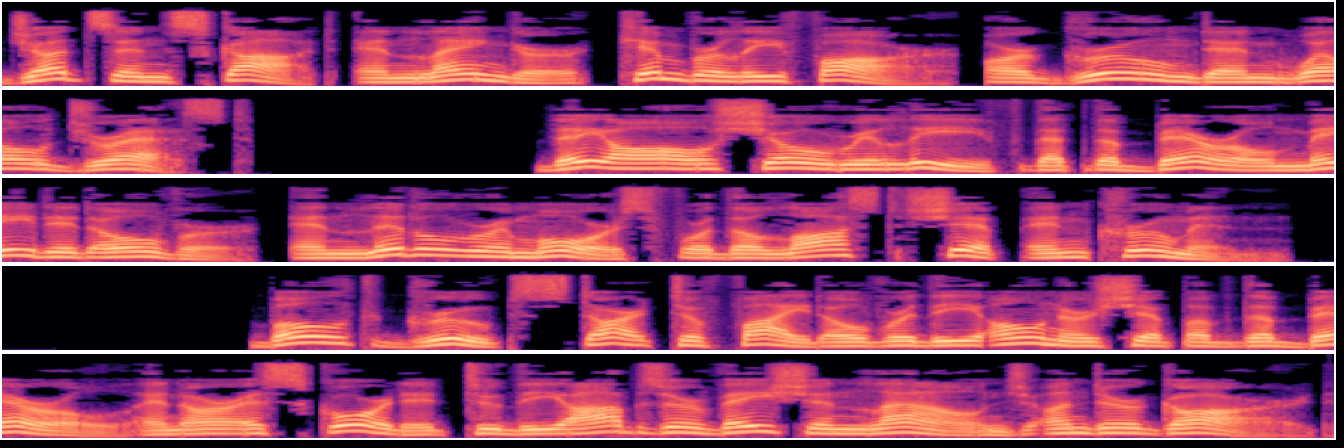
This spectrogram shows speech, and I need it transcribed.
Judson Scott and Langor Kimberly Farr, are groomed and well-dressed. They all show relief that the barrel made it over, and little remorse for the lost ship and crewmen. Both groups start to fight over the ownership of the barrel and are escorted to the observation lounge under guard.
